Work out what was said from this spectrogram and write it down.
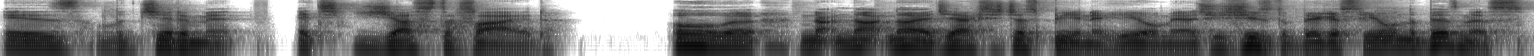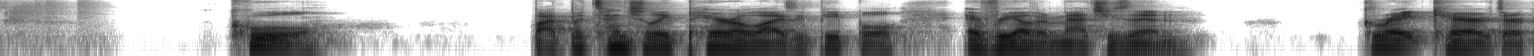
is legitimate. It's justified. Oh, uh, not not Nia Jax is just being a heel, man. She, she's the biggest heel in the business. Cool. By potentially paralyzing people every other match he's in great character.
